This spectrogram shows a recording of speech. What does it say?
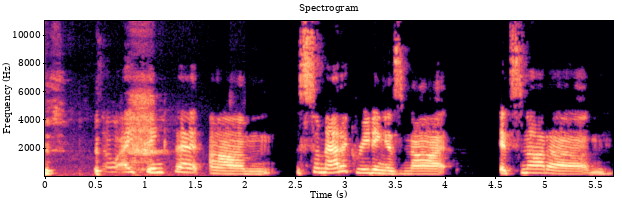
So i think that um, somatic reading is not it's not a um,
